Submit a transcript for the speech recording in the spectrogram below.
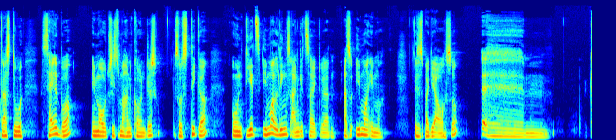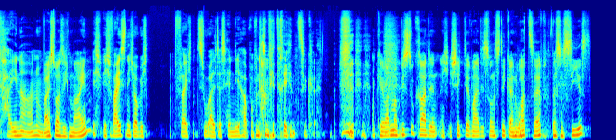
dass du selber Emojis machen konntest, so Sticker, und die jetzt immer links angezeigt werden. Also immer, immer. Ist es bei dir auch so? Ähm, keine Ahnung. Weißt du, was ich meine? Ich, ich weiß nicht, ob ich vielleicht ein zu altes Handy habe, um damit reden zu können. Okay, warte mal, bist du gerade in, ich, ich schicke dir mal so einen Sticker in WhatsApp, dass du siehst.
